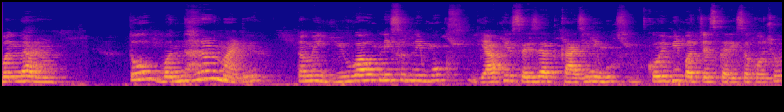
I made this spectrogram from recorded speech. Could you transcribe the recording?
બંધારણ. તો બંધારણ માટે તમે યુવા ઉપનિષદની બુક્સ યા ફિર શહેજાદ કાજીની બુક્સ કોઈ બી પરચેસ કરી શકો છો.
